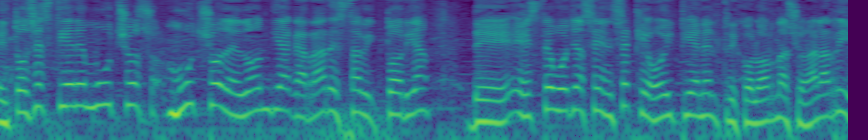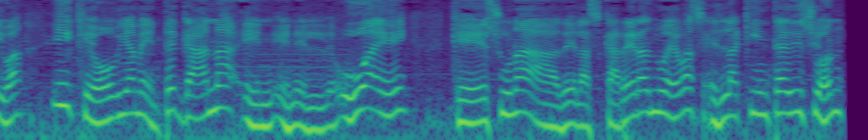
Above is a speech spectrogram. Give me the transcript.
Entonces tiene muchos, mucho de dónde agarrar esta victoria de este boyacense que hoy tiene el tricolor nacional arriba y que obviamente gana en, en el UAE que es una de las carreras nuevas, es la quinta edición,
